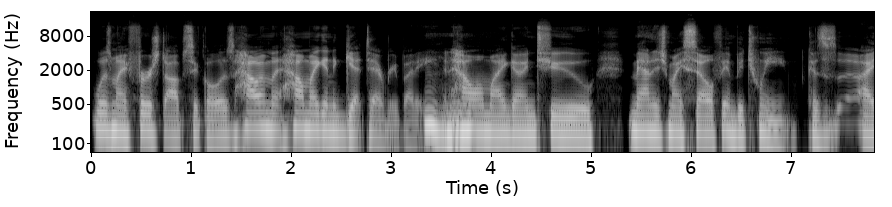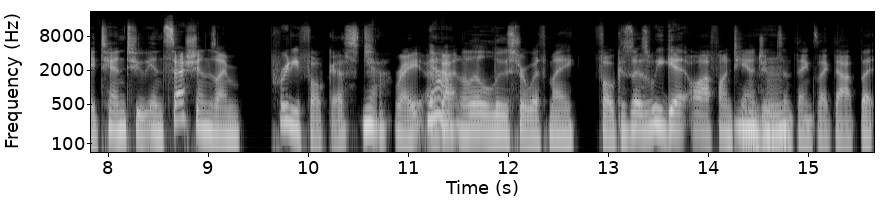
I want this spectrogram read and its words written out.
was my first obstacle is how am I how am I going to get to everybody Mhm. and how am I going to manage myself in between because I tend to in sessions I'm pretty focused Yeah. right Yeah. I've gotten a little looser with my focus as we get off on tangents Mhm. and things like that but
